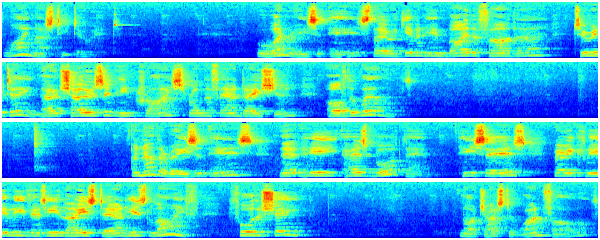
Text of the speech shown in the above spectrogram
Why must he do it? Well, one reason is they were given him by the Father to redeem. They were chosen in Christ from the foundation of the world. Another reason is that he has bought them. He says, very clearly that he lays down his life for the sheep. Not just of one fold,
